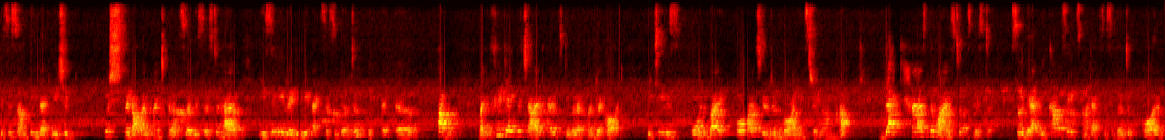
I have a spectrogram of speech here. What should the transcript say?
this is something that we should push the government health services to have easily, readily accessible to uh, public. But if you take the child health development record, which is owned by all children born in Sri Lanka, that has the milestones listed. So that we can't say it's not accessible to all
